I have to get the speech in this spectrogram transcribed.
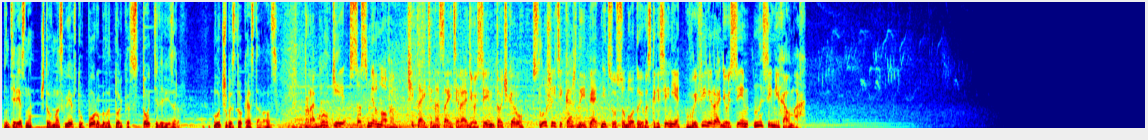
Интересно, что в Москве в ту пору было только 100 телевизоров. Лучше бы столько и оставалось. Прогулки со Смирновым. Читайте на сайте radio7.ru. Слушайте каждые пятницу, субботу и воскресенье в эфире «Радио 7» на Семи холмах.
